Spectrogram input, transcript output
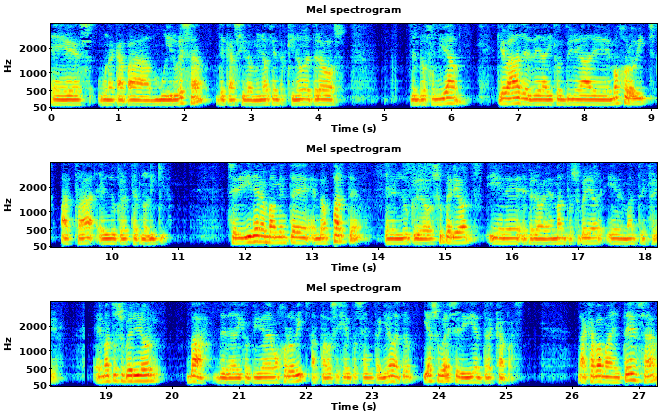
Es una capa muy gruesa, de casi 2.900 kilómetros de profundidad, que va desde la discontinuidad de Mohorovic hasta el núcleo externo líquido. Se divide normalmente en dos partes, en el núcleo superior y en el, manto superior y en el manto inferior. El manto superior va desde la discontinuidad de Mohorovic hasta los 660 kilómetros y a su vez se divide en tres capas. La capa más intensa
